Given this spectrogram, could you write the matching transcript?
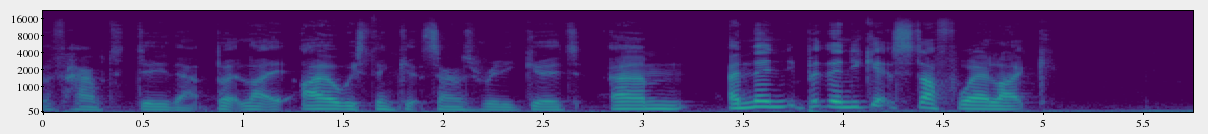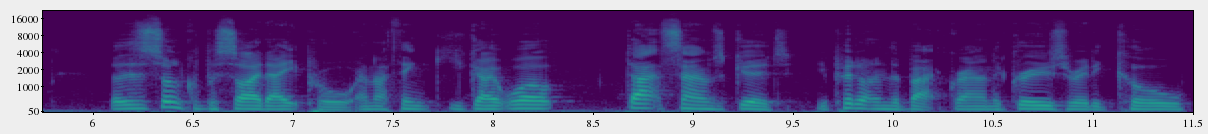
of how to do that. But like I always think it sounds really good. Um, and then but then you get stuff where like there's a song called Beside April, and I think you go well that sounds good. You put it in the background. The groove's really cool.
